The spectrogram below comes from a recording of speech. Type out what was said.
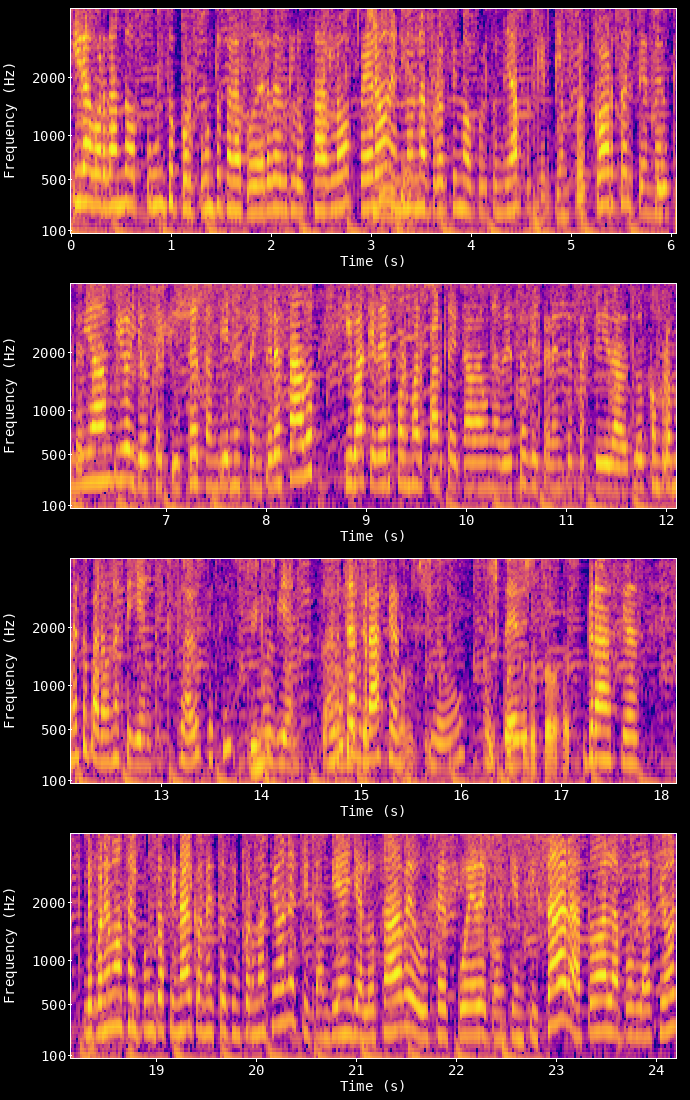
ir abordando punto por punto para poder desglosarlo, pero en una próxima oportunidad, porque el tiempo es corto, el tema es muy amplio, yo sé que usted también está interesado y va a querer formar parte de cada una de estas diferentes actividades. Los comprometo para una siguiente. Claro que sí. muy bien. Muchas gracias. No, ustedes. A trabajar. Gracias. Le ponemos el punto final con estas informaciones y también, ya lo sabe, usted puede concientizar a toda la población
